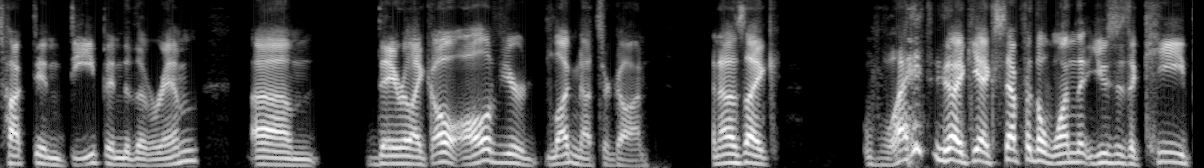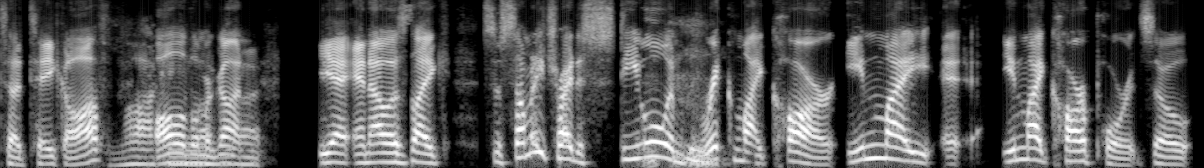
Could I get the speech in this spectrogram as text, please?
tucked in deep into the rim. Um, they were like, oh, all of your lug nuts are gone. And I was like, what? Like, yeah, except for the one that uses a key to take off. All of them are gone. nut. Yeah, and I was like, so somebody tried to steal and brick my car in my eh, in my carport. So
